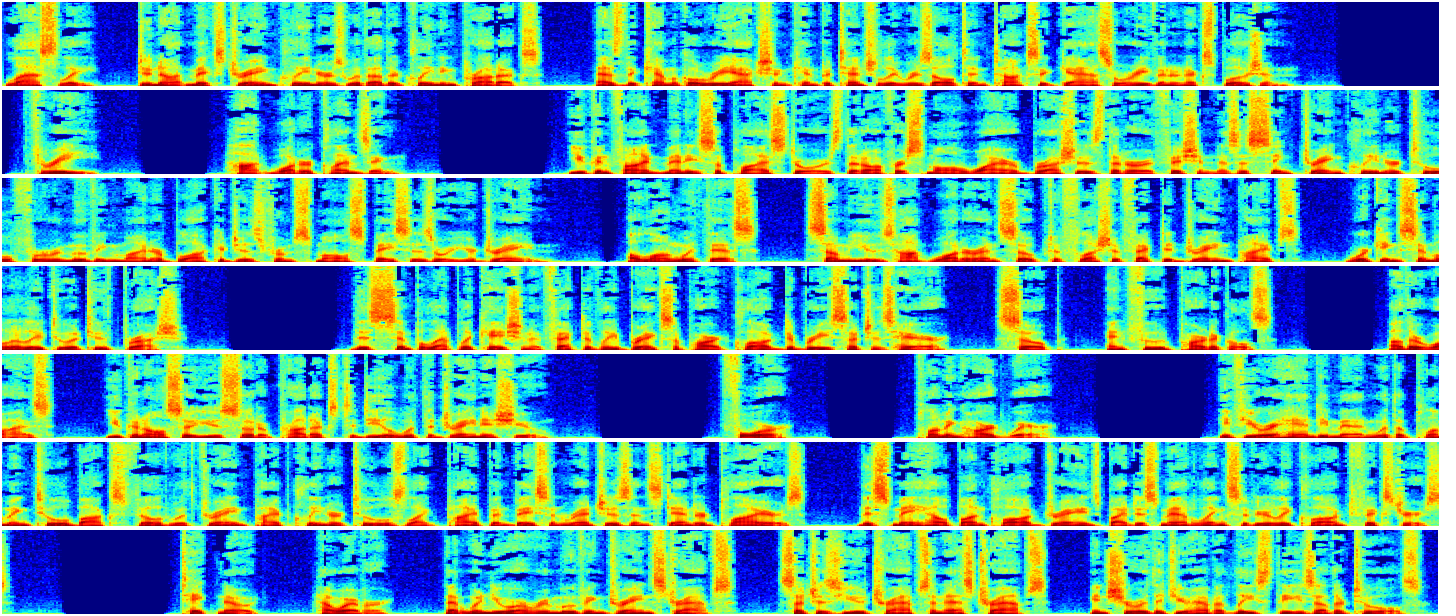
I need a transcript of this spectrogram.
Lastly, do not mix drain cleaners with other cleaning products, as the chemical reaction can potentially result in toxic gas or even an explosion. 3. Hot water cleansing. You can find many supply stores that offer small wire brushes that are efficient as a sink drain cleaner tool for removing minor blockages from small spaces or your drain. Along with this, some use hot water and soap to flush affected drain pipes, working similarly to a toothbrush. This simple application effectively breaks apart clogged debris such as hair, soap, and food particles. Otherwise, you can also use soda products to deal with the drain issue. 4. Plumbing hardware. If you're a handyman with a plumbing toolbox filled with drain pipe cleaner tools like pipe and basin wrenches and standard pliers, this may help unclog drains by dismantling severely clogged fixtures. Take note, however, that when you are removing drain traps, such as U traps and S traps, ensure that you have at least these other tools.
